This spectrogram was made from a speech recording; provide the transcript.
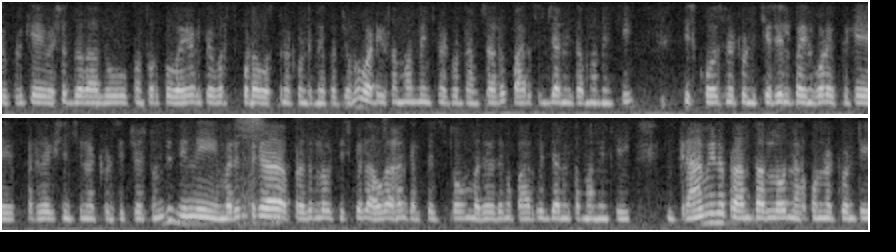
ఇప్పటికే విషజ్వరాలు కొంతవరకు వైరల్ ఫీవర్స్ కూడా వస్తున్నటువంటి నేపథ్యంలో వాటికి సంబంధించినటువంటి అంశాలు పారిశుధ్యానికి సంబంధించి తీసుకోవాల్సినటువంటి చర్యలపైన కూడా ఇప్పటికే పర్యవేక్షించినటువంటి సిచ్యువేషన్ ఉంది. దీన్ని మరింతగా ప్రజల్లో తీసుకెళ్ళి అవగాహన కల్పించడం అదేవిధంగా పారిశుద్ధ్యానికి సంబంధించి గ్రామీణ ప్రాంతాల్లో నెలకొన్నటువంటి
